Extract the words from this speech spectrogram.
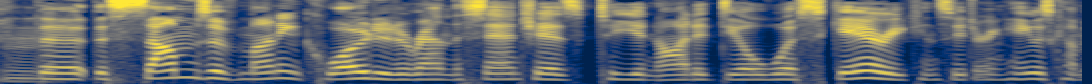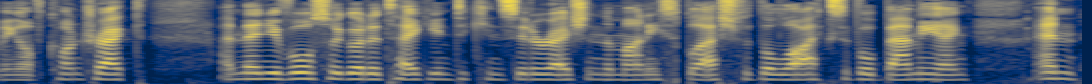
Mm. The the sums of money quoted around the Sanchez to United deal were scary considering he was coming off contract. And then you've also got to take into consideration the money splash for the likes of Aubameyang and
